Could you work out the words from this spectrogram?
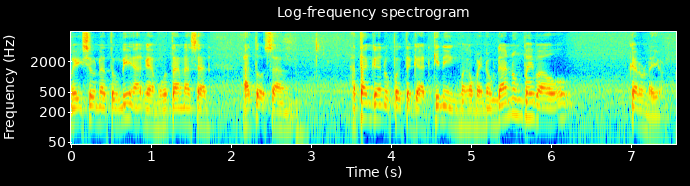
mga igsoon na itong niya kaya mutana sa ato sang hatagan o pagtagad kining mga mainongdanong pahibaw karon na yon.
